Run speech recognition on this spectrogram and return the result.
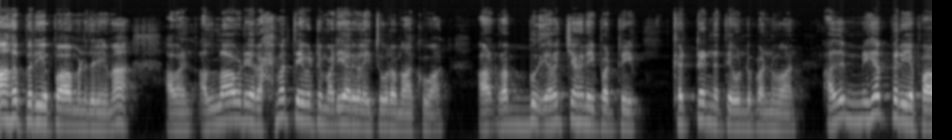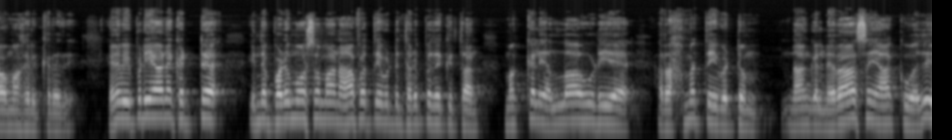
ஆகப்பெரிய பாவம் என்ன தெரியுமா? அவன் அல்லாவுடைய ரஹ்மத்தை விட்டு அடியார்களை தூரமாக்குவான். ரப்பு இறைச்சகனை பற்றி கெட்டெண்ணத்தை உண்டு பண்ணுவான். அது மிகப்பெரிய பாவமாக இருக்கிறது. எனவே இப்படியான கெட்ட இந்த படுமோசமான ஆபத்தை விட்டு தடுப்பதற்குத்தான் மக்களை அல்லாஹுடைய ரஹ்மத்தை விட்டும் நாங்கள் நிராசையாக்குவது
